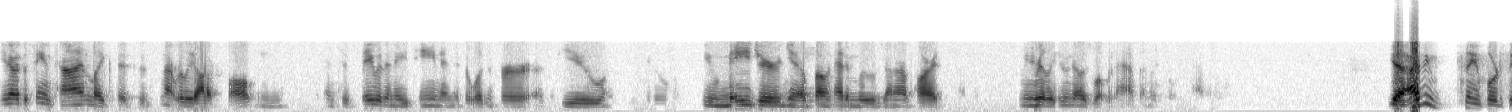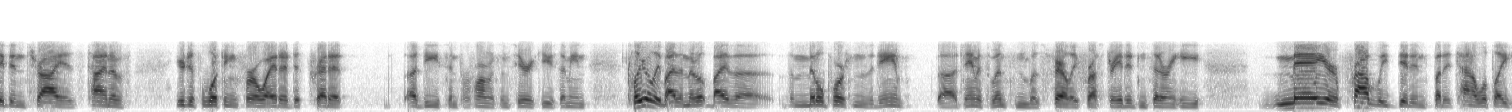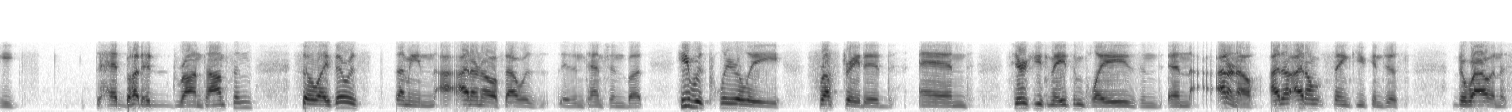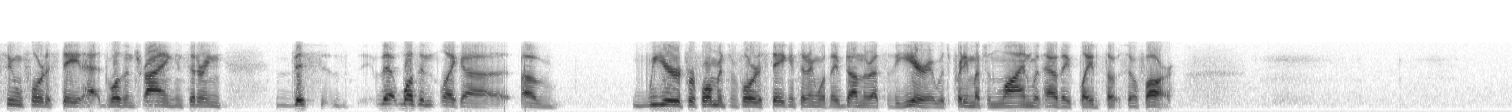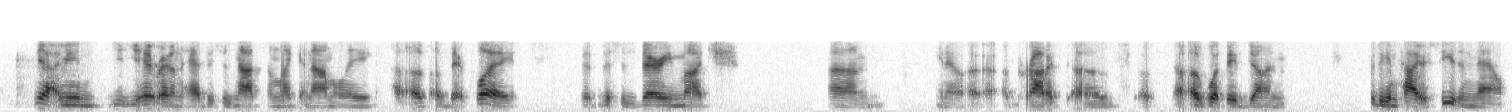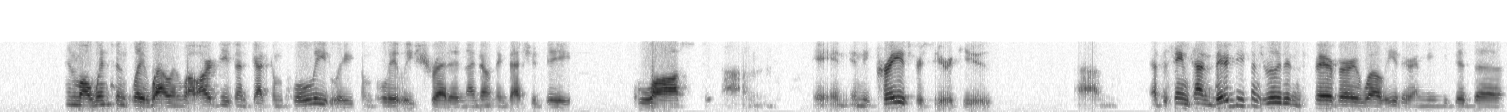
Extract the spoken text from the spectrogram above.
You know, at the same time, like it's, it's not really our fault, and and to stay with an 18, and if it wasn't for a few few major, you know, boneheaded moves on our part, I mean, really, who knows what would happen. Yeah, I think saying Florida State didn't try is kind of you're just looking for a way to discredit a decent performance in Syracuse. I mean, clearly by the middle by the the middle portion of the game, uh, Jameis Winston was fairly frustrated considering he may or probably didn't, but it kind of looked like he headbutted Ron Thompson. So like there was, I mean, I, I don't know if that was his intention, but he was clearly frustrated and Syracuse made some plays and and I don't know. I don't I don't think you can just go out and assume Florida State had, wasn't trying considering this that wasn't like a a weird performance from Florida State considering what they've done the rest of the year. It was pretty much in line with how they've played so, so far. Yeah, I mean, you, you hit it right on the head. This is not some like anomaly of of their play. This is very much, um, you know, a, a product of, of of what they've done for the entire season now. And while Winston played well, and while our defense got completely, completely shredded, and I don't think that should be lost um, in, in the praise for Syracuse. Um, at the same time, their defense really didn't fare very well either. I mean, we did the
